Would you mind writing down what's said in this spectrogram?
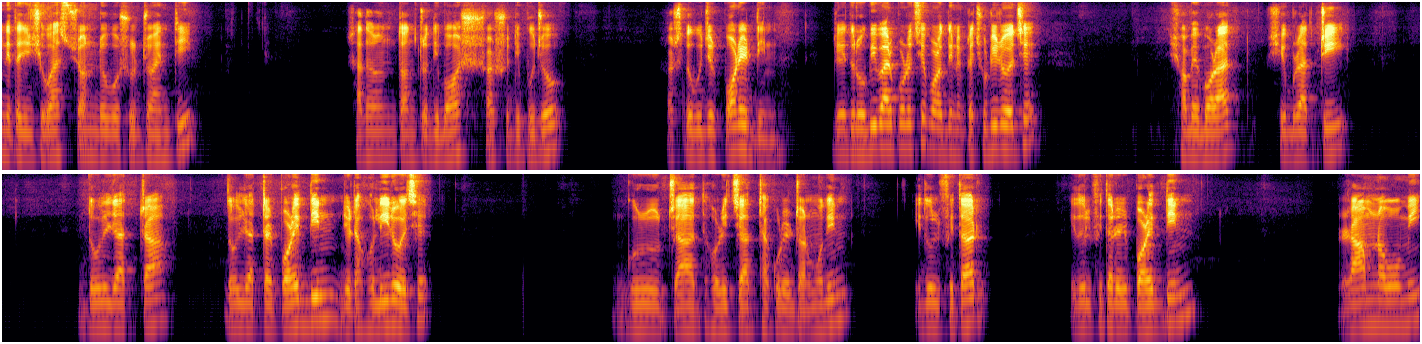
নেতাজি সুভাষচন্দ্র বসুর জয়ন্তী সাধারণতন্ত্র দিবস, সরস্বতী পুজো, সরস্বতী পুজোর পরের দিন, যেহেতু রবিবার পড়েছে, পরের দিন একটা ছুটি রয়েছে, সবে বরাত, শিবরাত্রি, দোলযাত্রা, দোলযাত্রার পরের দিন, যেটা হোলি রয়েছে, গুরুচাঁদ, হরিচাঁদ ঠাকুরের জন্মদিন, ঈদুল ফিতর, ঈদুল ফিতরের পরের দিন রামনবমী,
